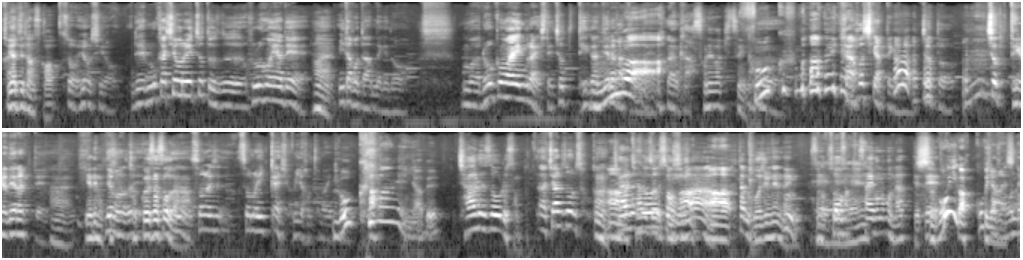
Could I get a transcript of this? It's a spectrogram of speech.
ー、やってたんですか？そう表紙を。で昔俺ちょっとず古本屋ではい。見たことあるんだけど、まあ、6万円ぐらいしてちょっと手が出なうかわった、ね、なんか。それはきついな、ー、はい、6万円欲しかったけどちょっとちょっと手が出なくて。い。やでもでもかっこよさそうだな、んそれその1回しか見たことないけど。6万円やべチャールズ・オルソン。あチャールズ・オルソンうん、か、あーチャールズ・オルソンがが多分50年代、うん。その最後の方になってて。すごい学校じゃないですか。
